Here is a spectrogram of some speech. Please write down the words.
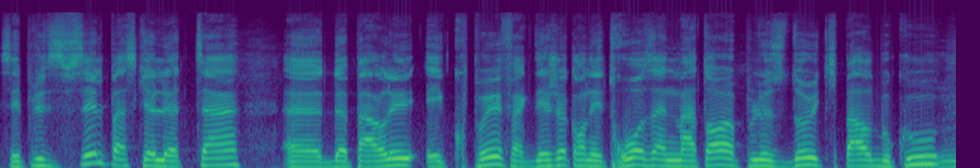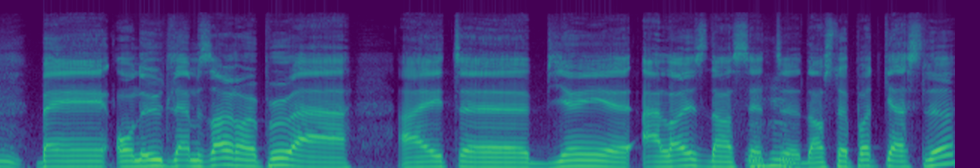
c'est plus difficile parce que le temps euh, de parler est coupé. Fait que déjà qu'on est trois animateurs plus deux qui parlent beaucoup, ben on a eu de la misère un peu à, à être euh, bien à l'aise dans cette euh, dans ce podcast-là.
